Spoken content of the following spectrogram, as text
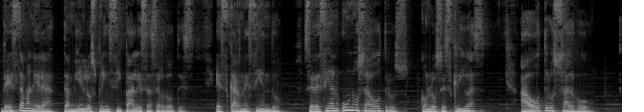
De esta manera, también los principales sacerdotes, escarneciendo, se decían unos a otros con los escribas, a otros salvó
